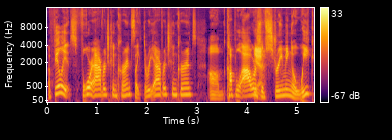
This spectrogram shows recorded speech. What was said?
Affiliates, four average concurrents, like three average concurrents, um, couple hours yeah. of streaming a week,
